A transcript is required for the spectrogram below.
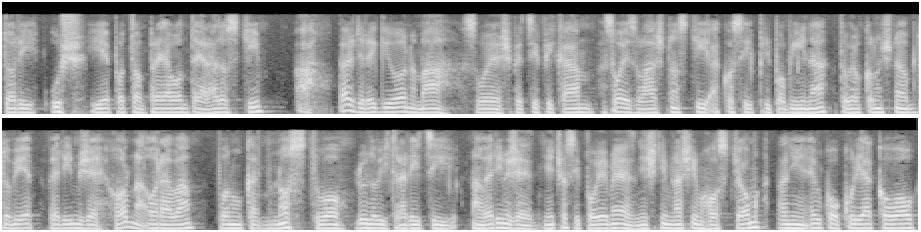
ktorý už je potom prejavom tej radosti. A každý región má svoje špecifika, svoje zvláštnosti, ako si pripomína to veľkonočné obdobie. Verím, že Horná Orava ponúka množstvo ľudových tradícií. A verím, že niečo si povieme aj s dnešným našim hostom, pani Evkou Kuriakovou.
